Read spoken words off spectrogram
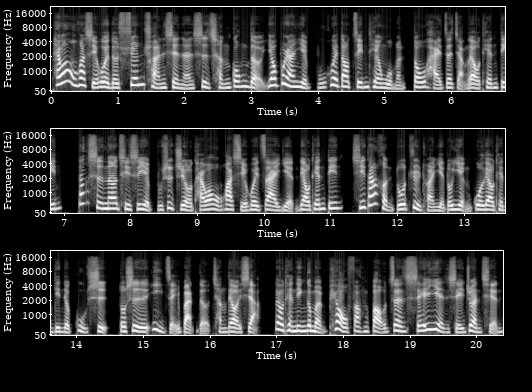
台湾文化协会的宣传显然是成功的，要不然也不会到今天我们都还在讲廖天丁。当时呢，其实也不是只有台湾文化协会在演廖天丁，其他很多剧团也都演过廖天丁的故事，都是义贼版的。强调一下，廖天丁根本票房保证，谁演谁赚钱。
